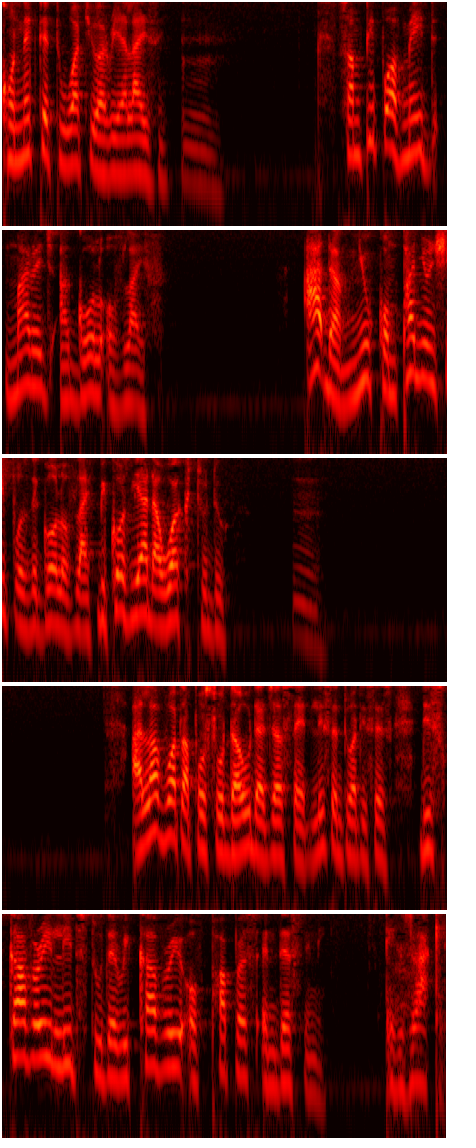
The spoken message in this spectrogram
connected to what you are realizing? Mm. Some people have made marriage a goal of life. Adam knew companionship was the goal of life because he had a work to do. I love what Apostle Dauda just said. Listen to what he says. Discovery leads to the recovery of purpose and destiny. Exactly.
